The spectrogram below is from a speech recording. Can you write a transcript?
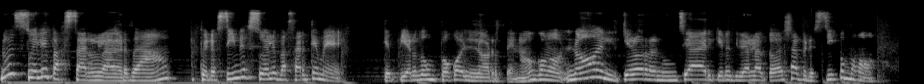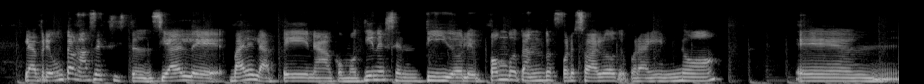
No me suele pasar, la verdad, pero sí me suele pasar que me, que pierdo un poco el norte, ¿no? Como, no el quiero renunciar, quiero tirar la toalla, pero sí como la pregunta más existencial de, ¿vale la pena? Como, ¿tiene sentido? ¿Le pongo tanto esfuerzo a algo que por ahí no? Em,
